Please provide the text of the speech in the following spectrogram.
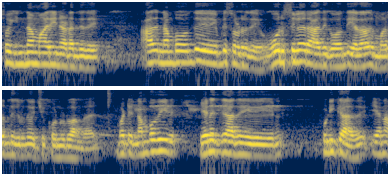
ஸோ இந்த மாதிரி நடந்தது. அது நம்ம வந்து எப்படி சொல்கிறது ஒரு சிலர் அதுக்கு வந்து ஏதாவது மருந்து இருந்து வச்சு கொண்டுடுவாங்க. பட் நம்ம வீடு எனக்கு அது பிடிக்காது. ஏன்னா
